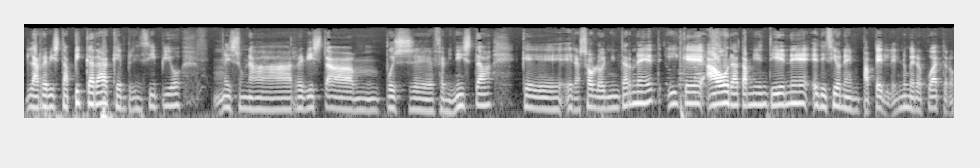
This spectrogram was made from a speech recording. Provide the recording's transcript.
la revista Pícara, que en principio es una revista mm, pues eh, feminista que era solo en internet y que ahora también tiene edición en papel, el número 4.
